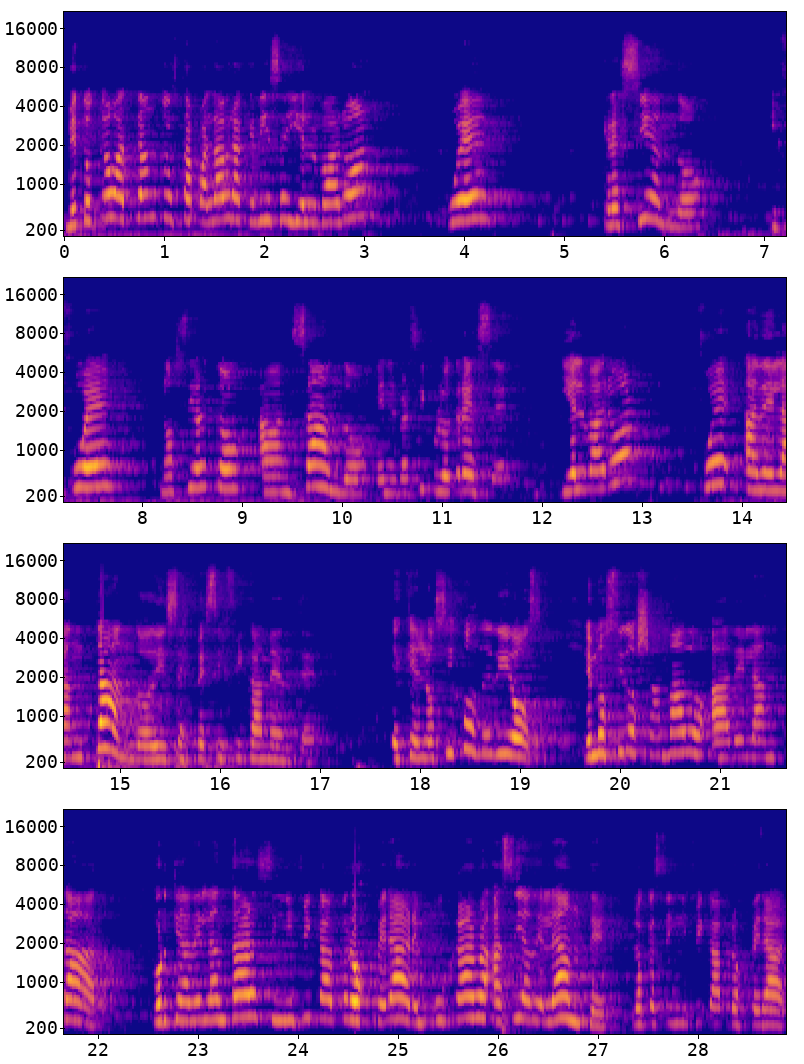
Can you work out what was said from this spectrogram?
Me tocaba tanto esta palabra que dice, y el varón fue creciendo y fue, ¿no es cierto?, avanzando en el versículo 13. Y el varón fue adelantando, dice específicamente. Es que los hijos de Dios hemos sido llamados a adelantar, porque adelantar significa prosperar, empujar hacia adelante lo que significa prosperar.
